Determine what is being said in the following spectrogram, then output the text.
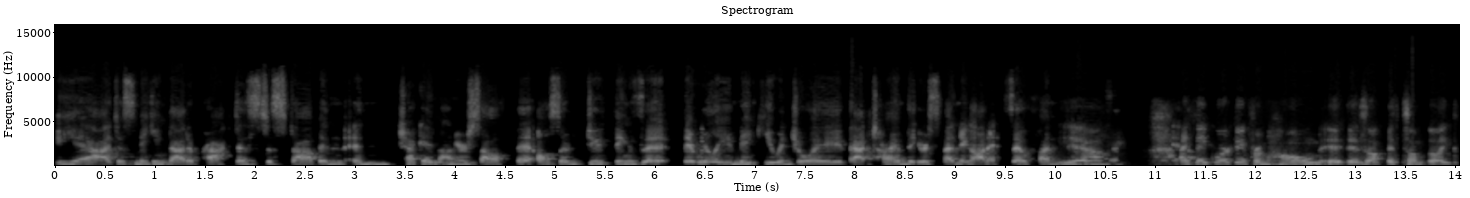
yeah, just making that a practice to stop and, and check in on yourself, but also do things that that really make you enjoy that time that you're spending on it. So fun. Yeah. Yeah. I think working from home is it's something like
